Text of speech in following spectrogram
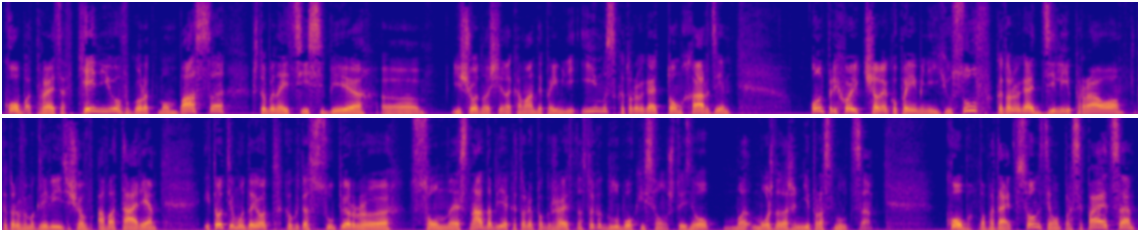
Коб отправляется в Кению, в город Момбаса, чтобы найти себе э, еще одного члена команды по имени Имс, который играет Том Харди, он приходит к человеку по имени Юсуф, который играет Дили Прао, который вы могли видеть еще в «Аватаре», и тот ему дает какое-то супер э, сонное снадобье, которое погружает в настолько глубокий сон, что из него можно даже не проснуться. Коб попадает в сон, затем он просыпается,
